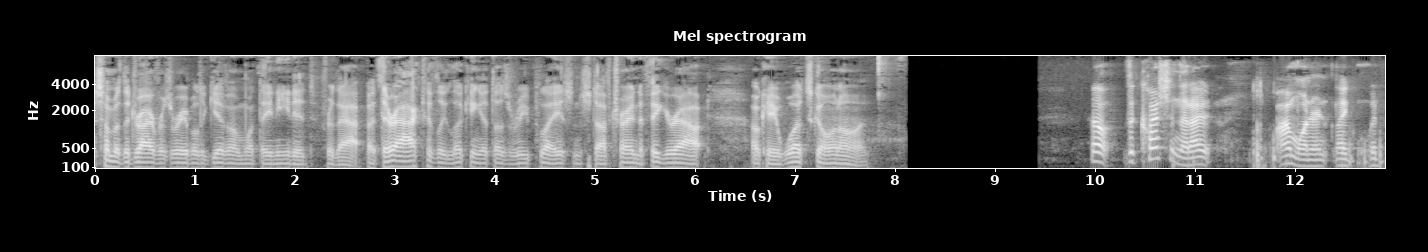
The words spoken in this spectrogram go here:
some of the drivers were able to give them what they needed for that. But they're actively looking at those replays and stuff, trying to figure out, okay, what's going on. Well, the question that I I'm wondering, like, would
